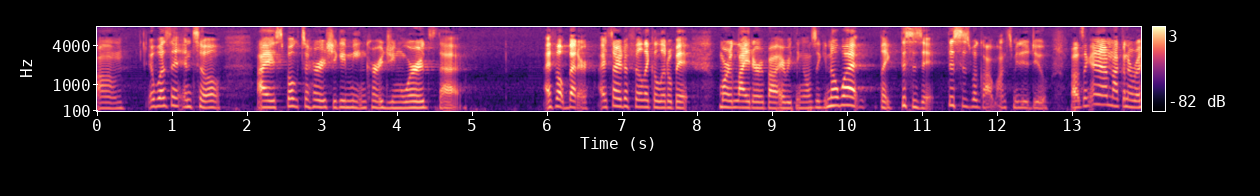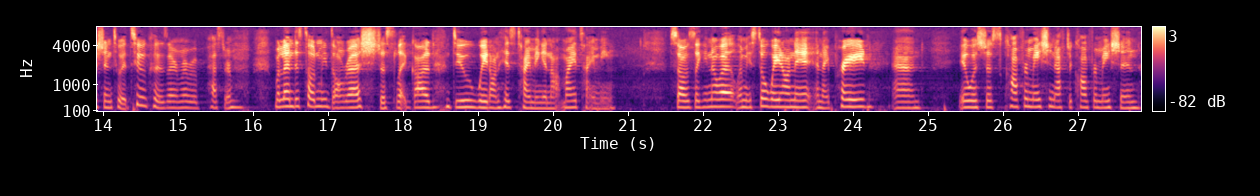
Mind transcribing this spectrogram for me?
um, it wasn't until I spoke to her, she gave me encouraging words that I felt better. I started to feel like a little bit more lighter about everything. I was like, you know what? Like, this is it. This is what God wants me to do. But I was like, eh, I'm not going to rush into it too, because I remember Pastor Melendez told me, don't rush. Just let God do. Wait on his timing and not my timing. So I was like, you know what? Let me still wait on it. And I prayed, and it was just confirmation after confirmation.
